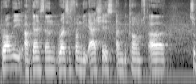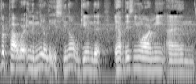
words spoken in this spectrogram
probably afghanistan rises from the ashes and becomes a superpower in the middle east you know given that they have this new army and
